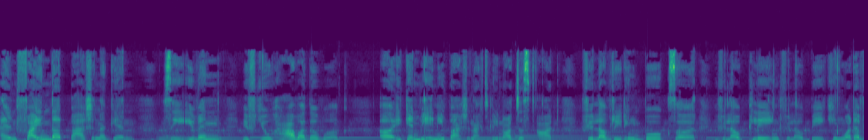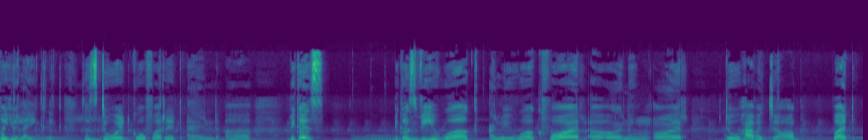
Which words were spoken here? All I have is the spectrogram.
And find that passion again see even if you have other work uh, it can be any passion actually not just art. If you love reading books or if you love playing if you love baking whatever you like like just do it go for it. And uh, because because we work and we work for uh, earning or to have a job but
